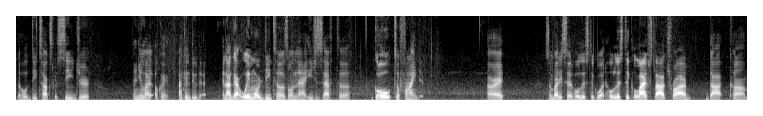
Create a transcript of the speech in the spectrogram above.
the whole detox procedure. And you're like, okay, I can do that. And I got way more details on that. You just have to go to find it. All right. Somebody said holistic what? Holisticlifestyletribe.com.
